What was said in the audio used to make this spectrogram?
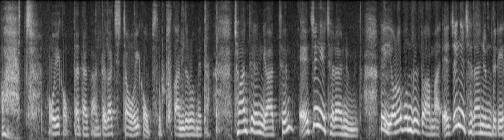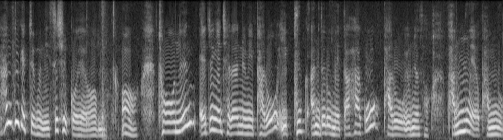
아, 참, 어이가 없다다가. 내가 진짜 어이가 없어. 부간드로메다. 저한테는 여하튼 애증의 제라늄입니다. 그 여러분들도 아마 애증의 제라늄들이 한두 개쯤은 있으실 거예요. 어, 저는 애증의 제라늄이 바로 이 북 안드로메다하고 바로 요 녀석 반무예요. 반무.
